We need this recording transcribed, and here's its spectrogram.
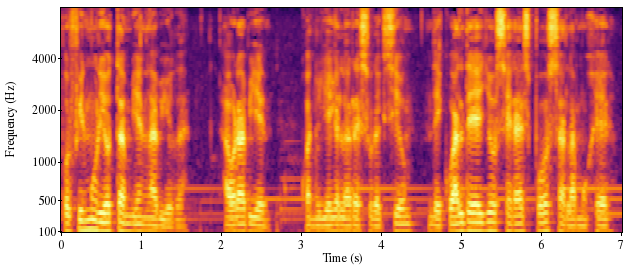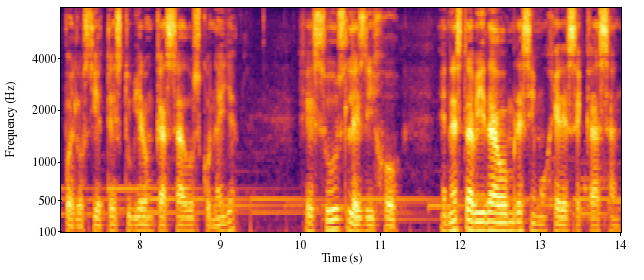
Por fin murió también la viuda. Ahora bien, cuando llegue la resurrección, ¿de cuál de ellos será esposa la mujer, pues los siete estuvieron casados con ella? Jesús les dijo, En esta vida hombres y mujeres se casan,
